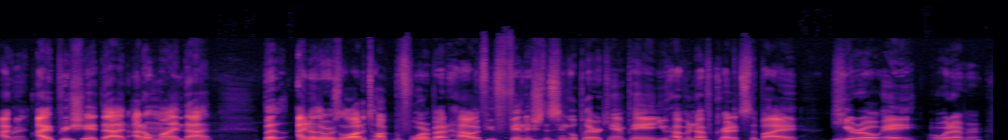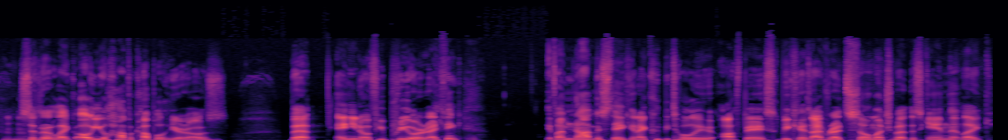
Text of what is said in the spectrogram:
I, Right. I appreciate that. I don't mind that. But I know there was a lot of talk before about how if you finish the single player campaign, you have enough credits to buy hero A or whatever. Mhm. So they're like, oh, you'll have a couple heroes, but and you know if you pre-order, I think if I'm not mistaken, I could be totally off base because I've read so much about this game that like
